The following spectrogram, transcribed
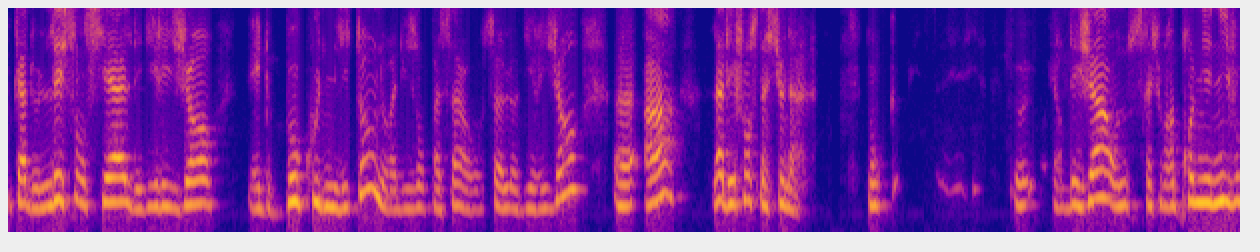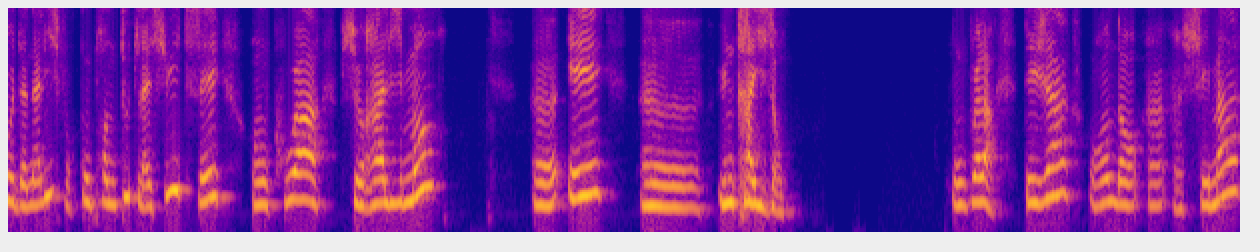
tout cas de l'essentiel des dirigeants et de beaucoup de militants, ne réduisons pas ça aux seuls dirigeants, euh, à la défense nationale. Donc, euh, déjà, on serait sur un premier niveau d'analyse pour comprendre toute la suite, c'est en quoi ce ralliement euh, est euh, une trahison. Donc voilà, déjà, on rentre dans un schéma,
